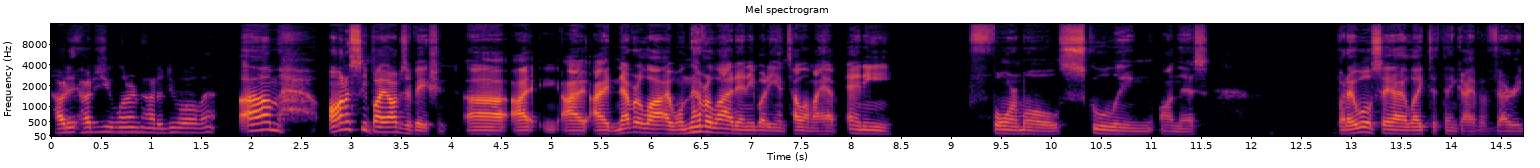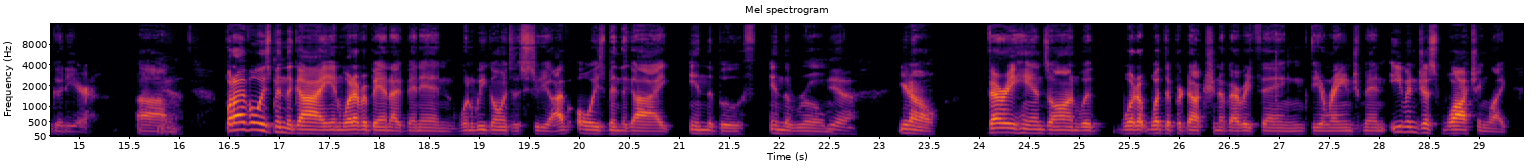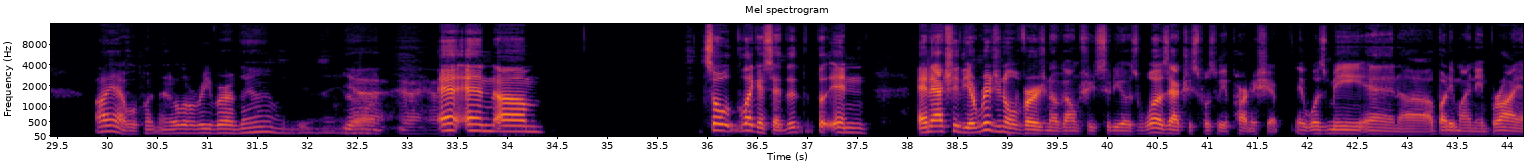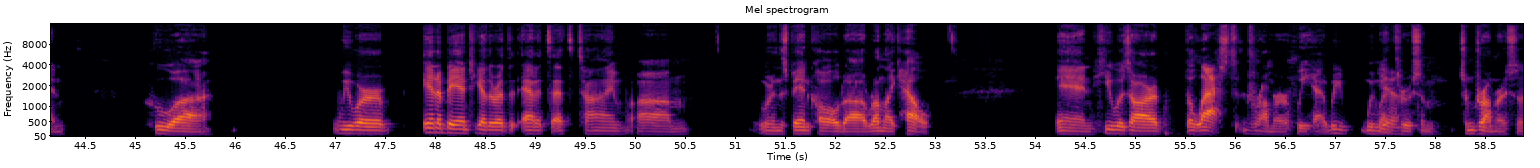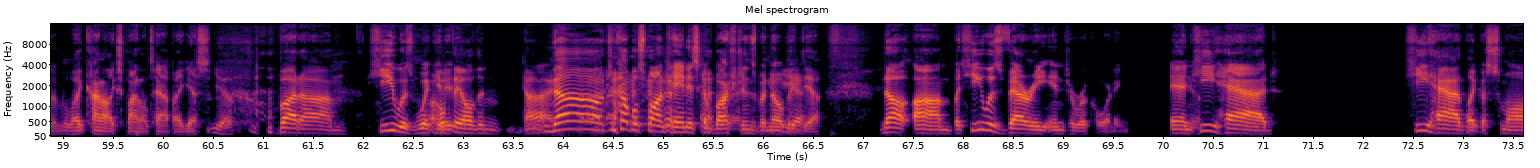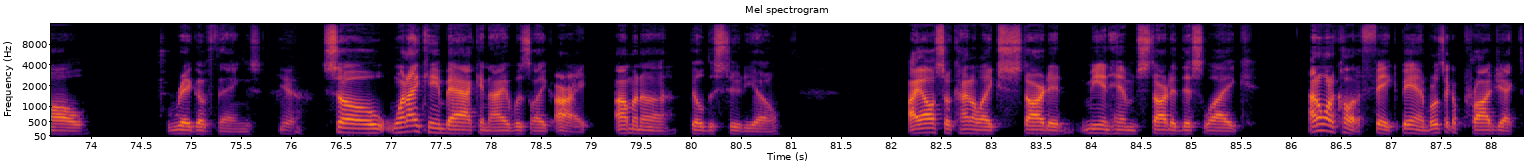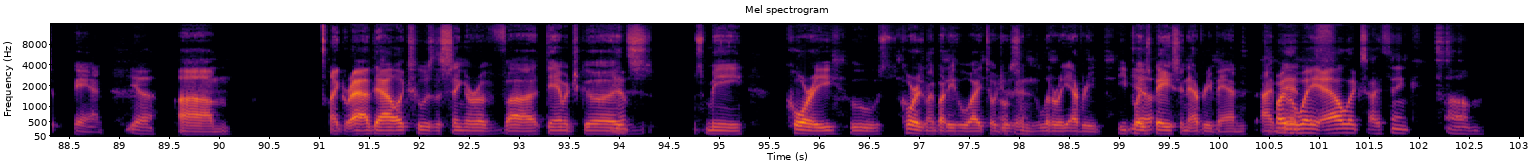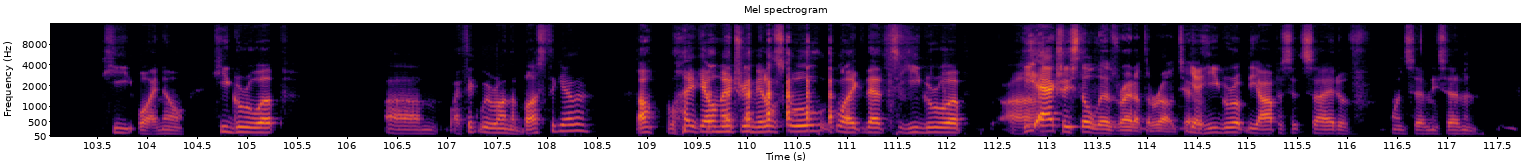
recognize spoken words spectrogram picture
how did how did you learn how to do all that? um, honestly, by observation, uh, I I I never lie. I will never lie to anybody and tell them I have any formal schooling on this. But I will say I like to think I have a very good ear. Um, Yeah. But I've always been the guy in whatever band I've been in. When we go into the studio, I've always been the guy in the booth, in the room. Yeah. You know, very hands on with what what the production of everything, the arrangement, even just watching. Like, oh yeah, we're putting that a little reverb there. we'll do that," you know, Yeah. Yeah. yeah. and, and um so like i said the, the, and and actually the original version of Elm Street Studios was actually supposed to be a partnership it was me and uh, a buddy of mine named brian who uh we were in a band together at the at, it, at the time um we were in this band called uh, run like hell and he was our the last drummer we had we we went Yeah. through some some drummers uh, like kind of like spinal tap i guess yeah. but um he was I wicked hope they all didn't die. no, just a couple spontaneous combustions, but no big Yeah. deal. No, um, but he was very into recording, and Yeah. he had he had like a small rig of things. Yeah. So when I came back and I was like, all right, I'm gonna build a studio. I also kind of like started me and him started this like I don't want to call it a fake band, but it was like a project band. Yeah. Um, I grabbed Alex, who was the singer of uh, Damaged Goods. It was me, Corey, who's Corey's my buddy, who I told you was Okay. in literally every. He plays Yeah. bass in every band. I'm By the in. way, Alex, I think um, he. Well, I know he grew up. Um, I think we were on the bus together. Oh, like elementary, middle school. Like that's he grew up. Uh, he actually still lives right up the road too. yeah, he grew up the opposite side of 177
